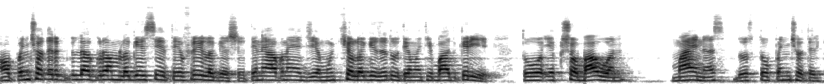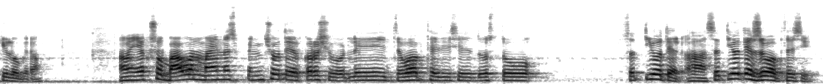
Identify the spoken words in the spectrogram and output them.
હવે પંચોતેર કિલોગ્રામ લગેજ છે તે ફ્રી લગેજ છે. તેને આપણે જે મુખ્ય લગેજ હતું તેમાંથી બાદ કરીએ તો એકસો બાવન માઇનસ દોસ્તો પંચોતેર કિલોગ્રામ. હવે એકસો બાવન માઇનસ પંચોતેર કરશો એટલે જવાબ થઈ જશે દોસ્તો સત્યોતેર. હા, સત્યોતેર જવાબ થશે.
